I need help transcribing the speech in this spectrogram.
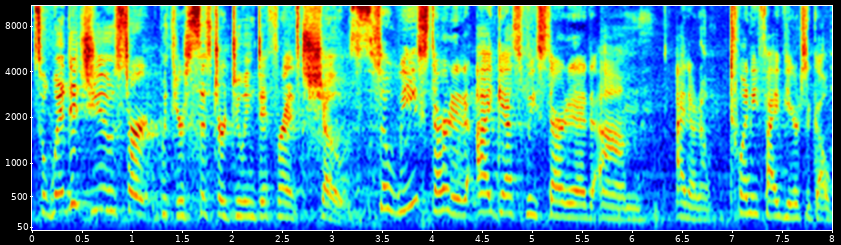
So when did you start with your sister doing different shows? So we started, I guess we started, um, I don't know, 25 years ago.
